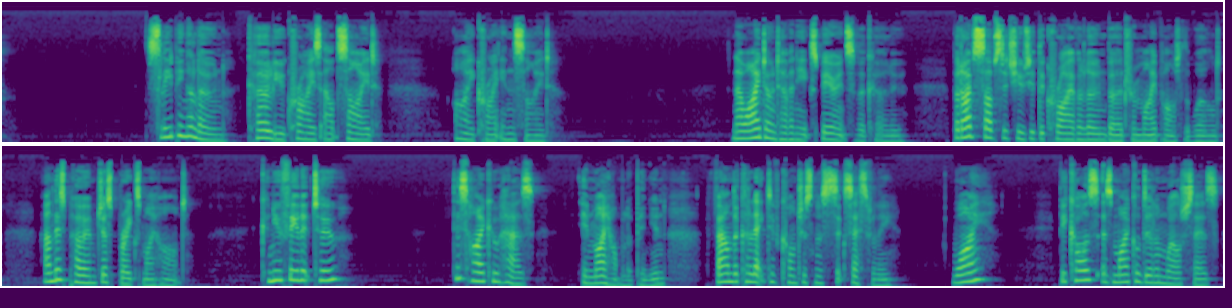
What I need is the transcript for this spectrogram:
Sleeping alone, curlew cries outside. I cry inside. Now, I don't have any experience of a curlew, but I've substituted the cry of a lone bird from my part of the world, and this poem just breaks my heart. Can you feel it too? This haiku has, in my humble opinion, found the collective consciousness successfully. Why? Because, as Michael Dylan Welch says,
